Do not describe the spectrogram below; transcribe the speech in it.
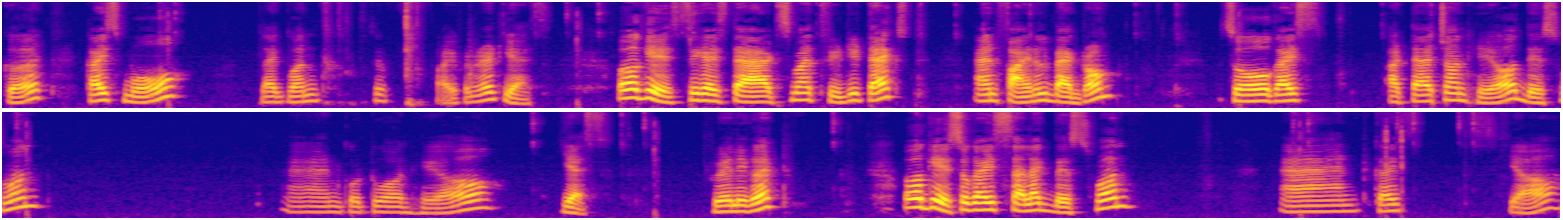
good. Guys more like one 500 yes okay see guys that's my 3d text and final background. So guys attach on here this one and go to on here. Yes really good. Okay so guys select this one and guys yeah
